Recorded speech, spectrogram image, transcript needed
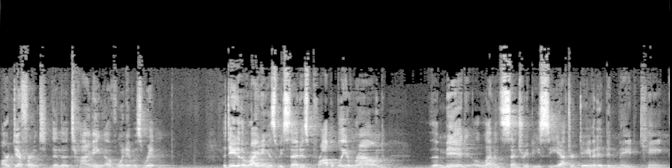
are different than the timing of when it was written. The date of the writing, as we said, is probably around the mid 11th century BC after David had been made king.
